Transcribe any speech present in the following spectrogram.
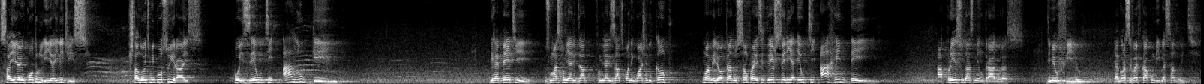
saiu ao encontro Lia e lhe disse: Esta noite me possuirás, pois eu te aluguei. De repente, os mais familiarizados com a linguagem do campo uma melhor tradução para esse texto seria: Eu te arrendei a preço das mandrágoras de meu filho, e agora você vai ficar comigo essa noite.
